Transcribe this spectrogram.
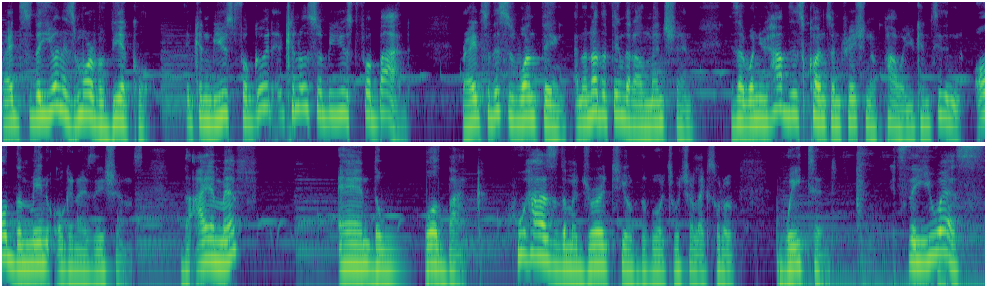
right? So the UN is more of a vehicle. It can be used for good, it can also be used for bad right? So this is one thing. And another thing that I'll mention is that when you have this concentration of power, you can see that in all the main organizations, the IMF, and the World Bank. Who has the majority of the votes, which are like sort of weighted? It's the US.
